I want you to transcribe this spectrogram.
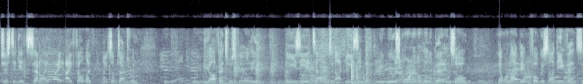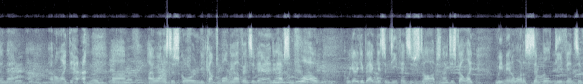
just to get settled, I, I, I felt like right, sometimes when the offense was fairly easy at times, and not easy, but we, we, were scoring it a little bit, and so then we're not getting focused on defense, and that I don't like that. Um, I want us to score and be comfortable on the offensive end and have some flow. We got to get back and get some defensive stops, and I just felt like we made a lot of simple defensive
